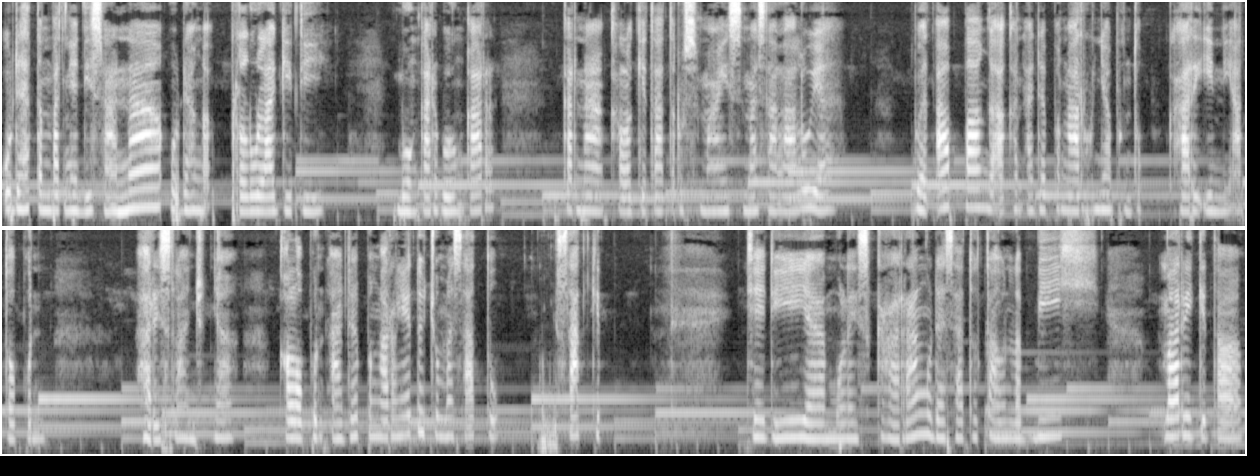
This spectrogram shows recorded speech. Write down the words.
udah tempatnya di sana udah nggak perlu lagi dibongkar-bongkar. Karena kalau kita terus mais masa lalu ya buat apa nggak akan ada pengaruhnya untuk hari ini ataupun hari selanjutnya. Kalaupun ada pengaruhnya itu cuma satu sakit jadi ya mulai sekarang udah satu tahun lebih mari kita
